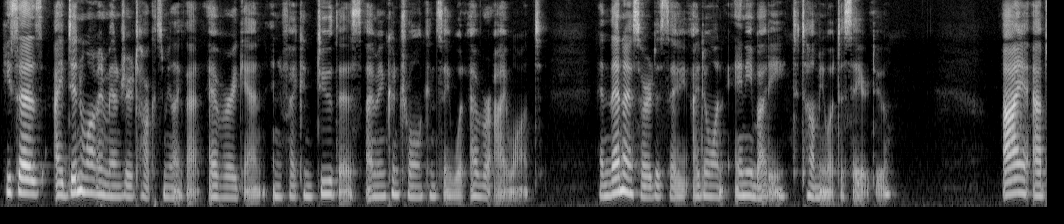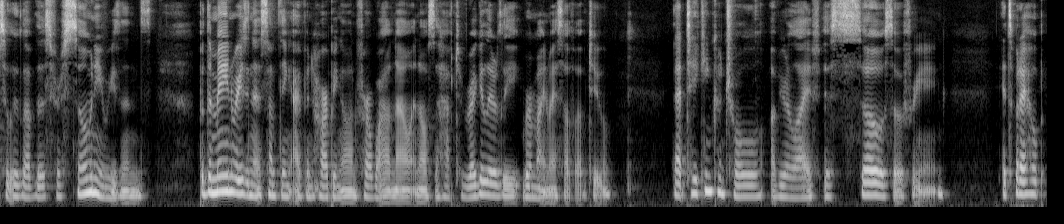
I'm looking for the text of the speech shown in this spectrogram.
He says, I didn't want my manager to talk to me like that ever again, and if I can do this, I'm in control and can say whatever I want. And then I started to say, I don't want anybody to tell me what to say or do. I absolutely love this for so many reasons, but the main reason is something I've been harping on for a while now and also have to regularly remind myself of too that taking control of your life is so, so freeing. It's what I hope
